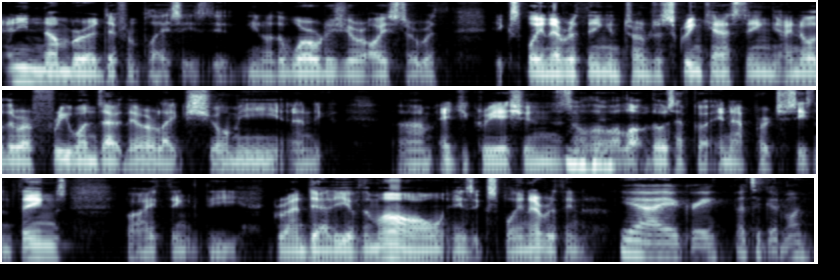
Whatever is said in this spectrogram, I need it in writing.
any number of different places. You know, the world is your oyster with explain everything in terms of screencasting. I know there are free ones out there like Show Me and um, Educreations, mm-hmm. although a lot of those have got in-app purchases and things. But I think the granddaddy of them all is Explain Everything. Yeah, I agree. That's a good one.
